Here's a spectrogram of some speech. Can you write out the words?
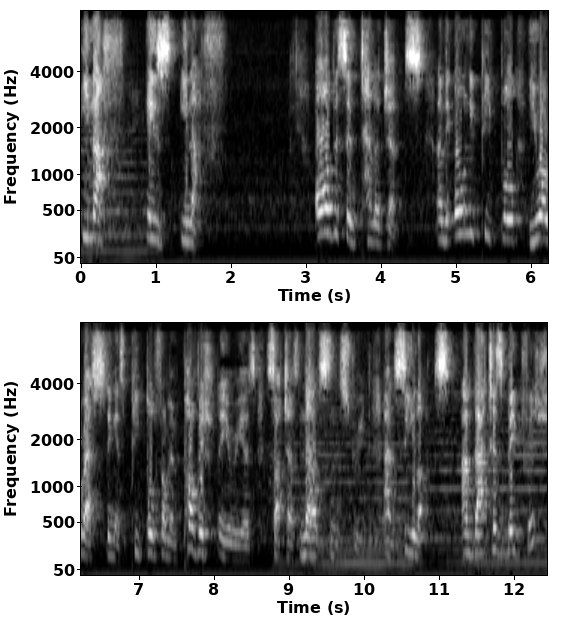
enough is enough. all this intelligence, and the only people you are arresting is people from impoverished areas such as Nelson Street and Sea Lots, and that is big fish?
